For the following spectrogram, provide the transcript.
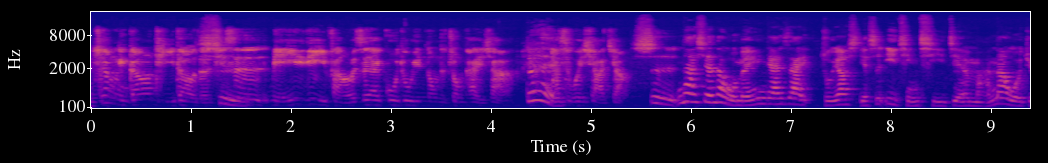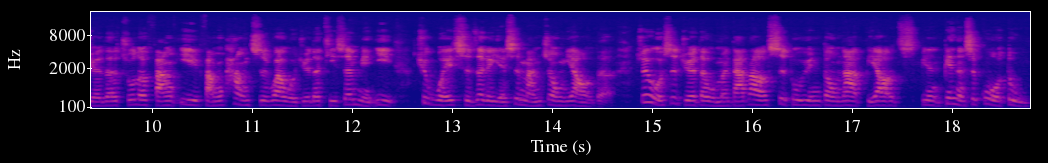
像你刚刚提到的，其实免疫力反而是在过度运动的状态下，对，它是会下降。是，那现在我们应该在主要也是疫情期间嘛，那我觉得除了防疫防胖之外，我觉得提升免疫去维持这个也是蛮重要的。所以我是觉得我们达到适度运动，那不要变变成是过度。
